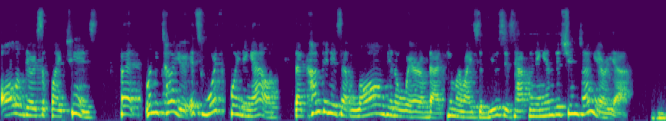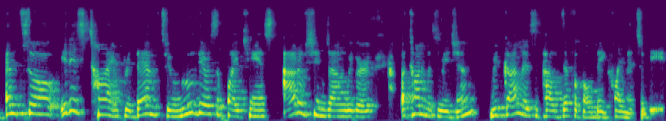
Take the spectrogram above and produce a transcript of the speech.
all of their supply chains. But let me tell you, it's worth pointing out that companies have long been aware of that human rights abuse is happening in the Xinjiang area. Mm-hmm. And so it is time for them to move their supply chains out of Xinjiang Uyghur Autonomous Region, regardless of how difficult they claim it to be.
